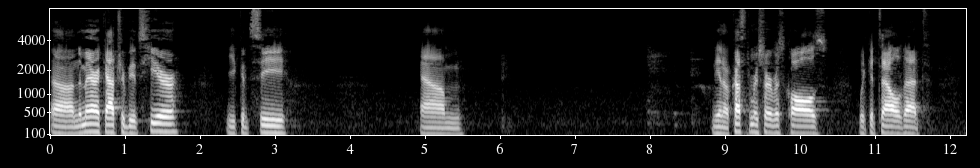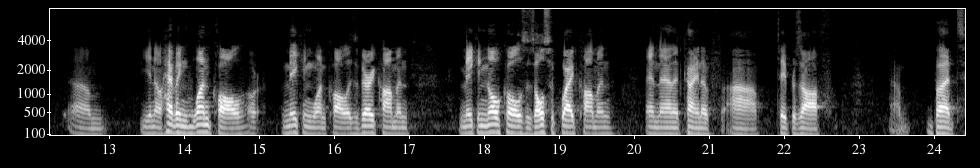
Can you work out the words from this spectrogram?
uh, numeric attributes here. You could see um, you know, customer service calls. We could tell that um, you know, having one call or making one call is very common. Making no calls is also quite common, and then it kind of uh, tapers off. Um, but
